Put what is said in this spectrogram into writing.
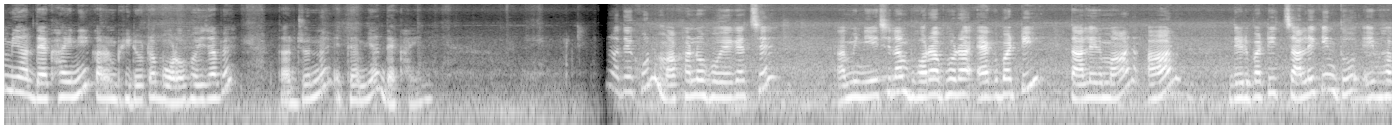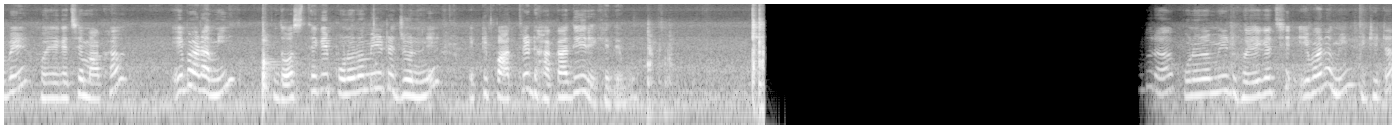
আমি আর দেখাইনি, কারণ ভিডিওটা বড় হয়ে যাবে, তার জন্য এতে আমি আর দেখাইনি। দেখুন, মাখানো হয়ে গেছে। আমি নিয়েছিলাম ভরা ভরা এক বাটি তালের মার আর দেড় বাটি চালে কিন্তু এইভাবে হয়ে গেছে মাখা। এবার আমি দশ থেকে পনেরো মিনিটের জন্যে একটি পাত্রে ঢাকা দিয়ে রেখে দেব। পনেরো মিনিট হয়ে গেছে, এবার আমি পিঠেটা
